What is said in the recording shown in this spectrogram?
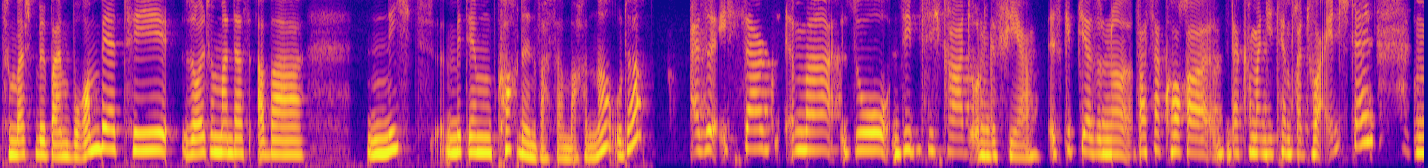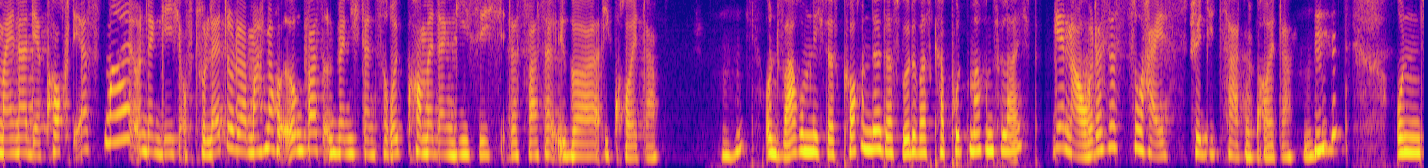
Zum Beispiel beim Brombeertee sollte man das aber nicht mit dem kochenden Wasser machen, ne? oder? Also ich sage immer so 70 Grad ungefähr. Es gibt ja so eine Wasserkocher, da kann man die Temperatur einstellen. Meiner, der kocht erstmal und dann gehe ich auf Toilette oder mache noch irgendwas und wenn ich dann zurückkomme, dann gieße ich das Wasser über die Kräuter. Mhm. Und warum nicht das Kochende? Das würde was kaputt machen vielleicht? Genau, das ist zu heiß für die zarten Kräuter. Mhm. mhm. Und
